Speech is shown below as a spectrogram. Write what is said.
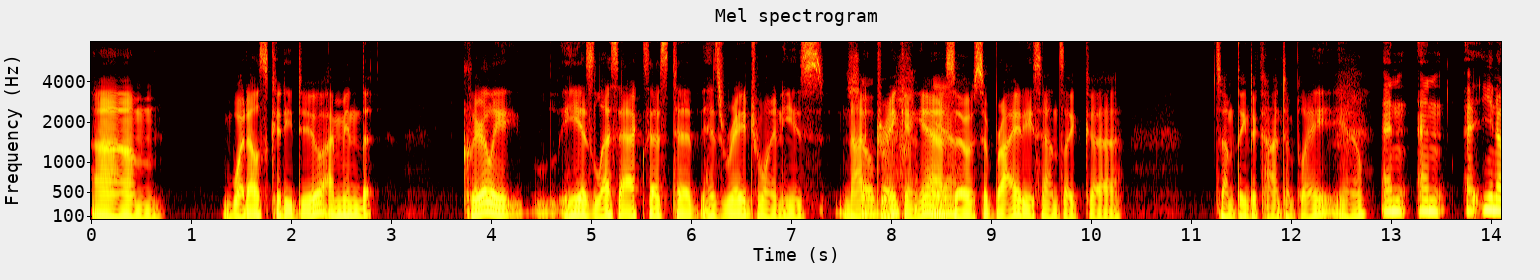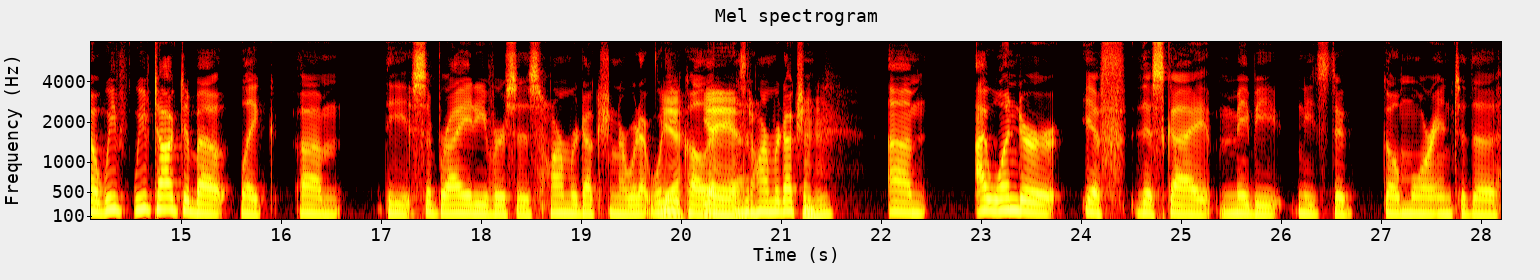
Um, what else could he do? I mean, the, clearly he has less access to his rage when he's not Sober. drinking. Yeah, Yeah. So sobriety sounds like uh, something to contemplate. You know. and and uh, you know we've we've talked about like um the sobriety versus harm reduction or whatever what do you call Yeah, it yeah, yeah. is it harm reduction Mhm. um i wonder if this guy maybe needs to go more into the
